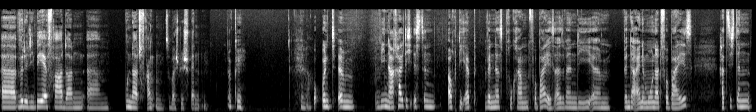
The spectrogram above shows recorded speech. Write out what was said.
äh, würde die BFH dann ähm, 100 Franken zum Beispiel spenden. Okay. Genau. Und ähm, wie nachhaltig ist denn auch die App, wenn das Programm vorbei ist? Also wenn die, ähm, wenn der eine Monat vorbei ist, hat sich dann,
